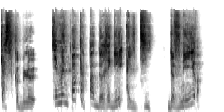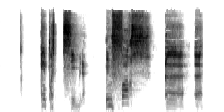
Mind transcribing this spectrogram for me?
casque bleu, qui est même pas capable de régler Haïti, devenir impossible. Une force euh, euh,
